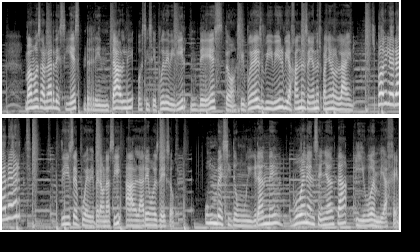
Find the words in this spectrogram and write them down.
vamos a hablar de si es rentable o si se puede vivir de esto. Si puedes vivir viajando enseñando español online. Spoiler alert. Sí se puede, pero aún así hablaremos de eso. Un besito muy grande, buena enseñanza y buen viaje.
